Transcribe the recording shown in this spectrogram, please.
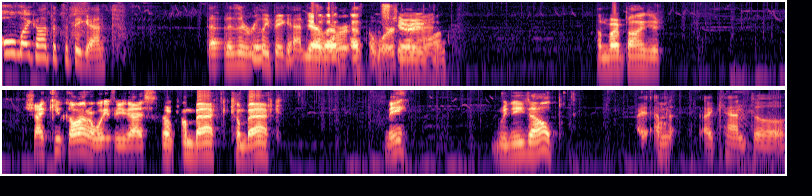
Oh my god, that's a big ant. That is a really big ant. Yeah, that, that's a the scary ant. one. I'm right behind you. Should I keep going or wait for you guys? No, come back. Come back. Me? We need help. I, I'm, I can't. Uh,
